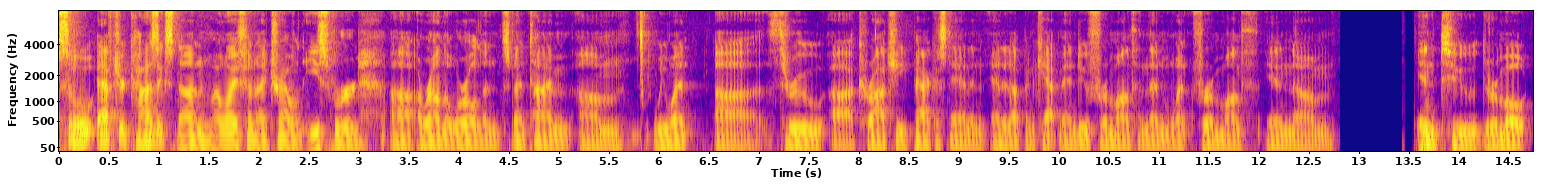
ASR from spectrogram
So after Kazakhstan, my wife and I traveled eastward uh, around the world and spent time. Um, we went uh, through uh, Karachi, Pakistan, and ended up in Kathmandu for a month, and then went for a month in um, into the remote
